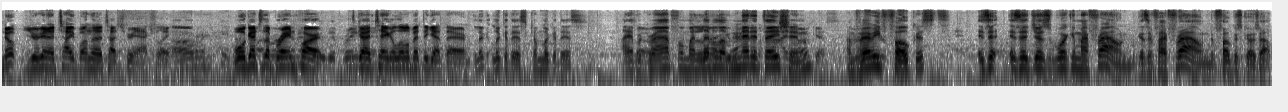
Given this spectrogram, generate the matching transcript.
Nope, you're gonna type on the touchscreen actually. Oh, We'll get to the brain part. the brain It's gonna take a little bit to get there. Look, look at this. Come look at this. I have a graph for my level Yeah, of you have some high meditation. I'm very focused. Is it is it just working my frown? Because if I frown, the focus goes up.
